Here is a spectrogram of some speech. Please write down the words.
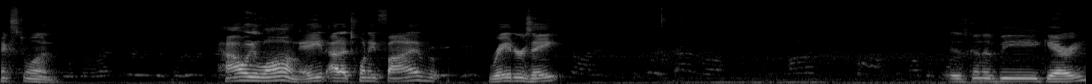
next one. Howie Long, 8 out of 25. Raiders, 8. Is going to be Gary.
